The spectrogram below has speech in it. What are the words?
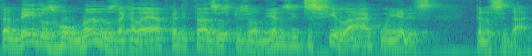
também dos romanos daquela época de trazer os prisioneiros e desfilar com eles pela cidade.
